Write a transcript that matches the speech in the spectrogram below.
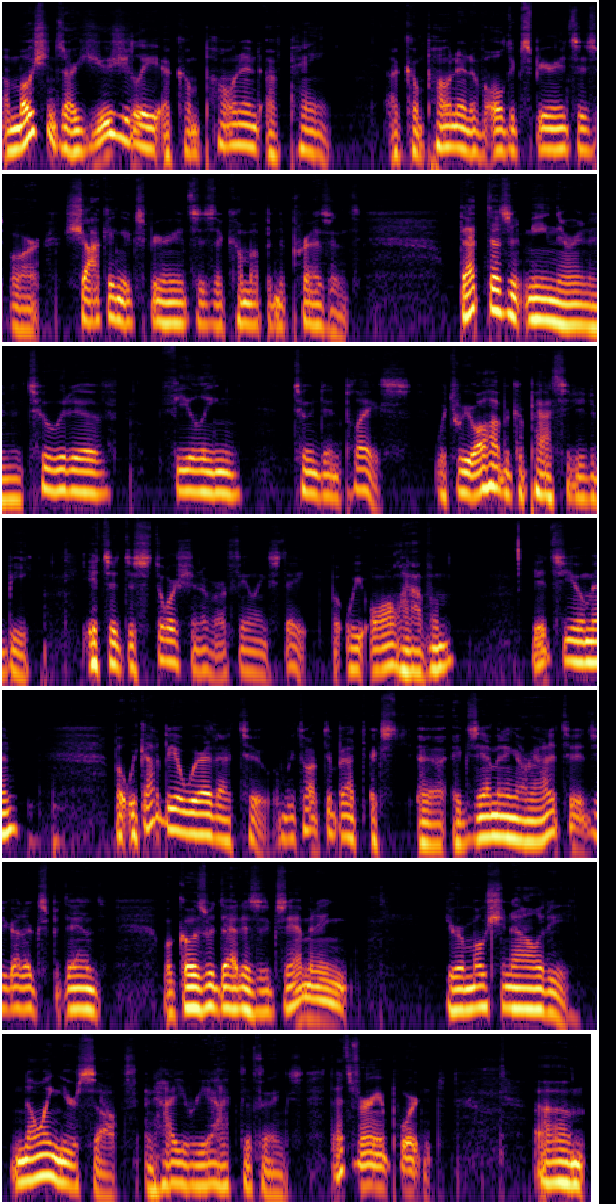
Emotions are usually a component of pain, a component of old experiences or shocking experiences that come up in the present. That doesn't mean they're in an intuitive, feeling, tuned in place, which we all have a capacity to be. It's a distortion of our feeling state, but we all have them. It's human. But we got to be aware of that too. And we talked about ex- uh, examining our attitudes. You got to expand. What goes with that is examining your emotionality, knowing yourself, and how you react to things. That's very important. Um,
